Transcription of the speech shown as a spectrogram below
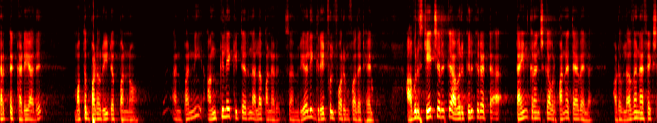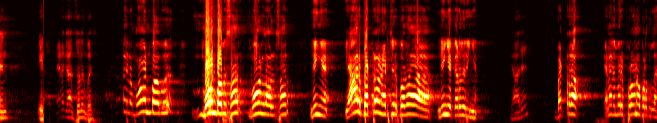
கரெக்டாக கிடையாது. மொத்தம் படம் ரீடப் பண்ணோம். அண்ட் பண்ணி அங்கிளே கிட்டே இருந்து நல்லா பண்ணார். So I'm really grateful for him for that help அவர் ஸ்டேச்சருக்கு அவருக்கு இருக்கிற டைம் கிரன்ச்சுக்கு அவர் பண்ண தேவையில்லை. Out of love and affection சொல்லுங்க பஸ் இதில் மோகன் பாபு மோகன் பாபு சார் மோகன்லால் சார் நீங்கள் யார் பெட்டராக நடிச்சிருப்பதா நீங்கள் கருதுறீங்க? யாரு? பெட்டரா. ஏன்னா இந்த மாதிரி புராண படத்தில்.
